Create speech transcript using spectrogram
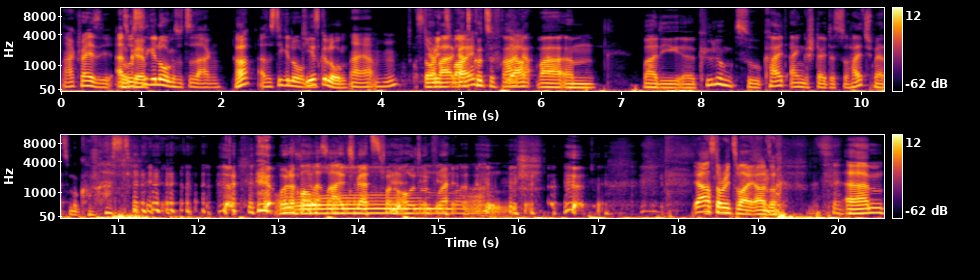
Ah, crazy. Also Okay. ist die gelogen sozusagen. Ha? Also ist die gelogen. Die ist gelogen. Naja, mhm. Story ja, 2. war, ganz kurze Frage, Ja. war, ähm, war die äh, Kühlung zu kalt eingestellt, dass du Halsschmerzen bekommen hast? Oder warum hast du Halsschmerzen von einem Autounfall? Mann. ja, Story 2, also. ähm,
